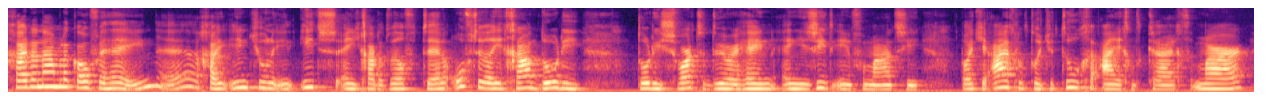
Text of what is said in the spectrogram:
Ga je er namelijk overheen, hè, ga je intunen in iets en je gaat het wel vertellen. Oftewel, je gaat door die, door die zwarte deur heen en je ziet informatie wat je eigenlijk tot je toe geëigend krijgt. Maar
